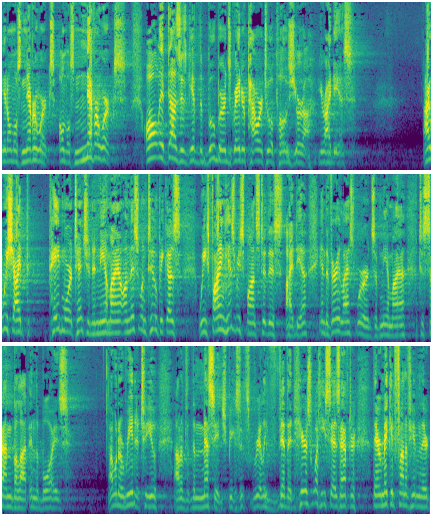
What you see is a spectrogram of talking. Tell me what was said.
It almost never works. Almost never works. All it does is give the boo birds greater power to oppose your, uh, your ideas. I wish I'd paid more attention to Nehemiah on this one too, because we find his response to this idea in the very last words of Nehemiah to Sanballat and the boys. I want to read it to you out of the message because it's really vivid. Here's what he says after they're making fun of him, they're,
